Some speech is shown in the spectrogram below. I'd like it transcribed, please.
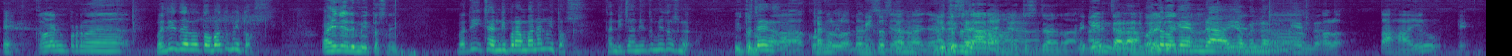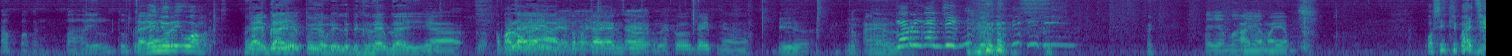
Eh, kalian pernah Berarti Danau Toba tuh mitos. Ah, ini ada mitos nih. Berarti Candi Prambanan mitos. Candi-candi itu mitos nggak? Itu Percaya nggak? Nggak, aku Kan kalau dari mitos kan sejarahnya ada itu sejarah, itu sejarah. Legenda lah. Oh, itu Legenda. iya benar, legenda. kalau tahayul kayak apa kan? Tahayul tuh Percaya. Yang nyuri uang. Gaib-gaib, Tuyul, tuyul. lebih lebih ke gaib-gaib. Ya, ke- Kalau kepercayaan, gaib. kepercayaan ke Kepercayaan, ya. ke gaibnya. Iya. Eh, ayam Ayam ayam. Positif aja.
